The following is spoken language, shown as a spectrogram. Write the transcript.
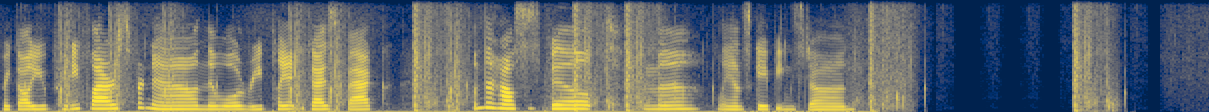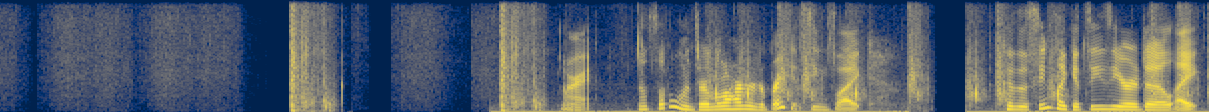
Break all you pretty flowers for now, and then we'll replant you guys back when the house is built and the landscaping's done. Alright. Those little ones are a little harder to break, it seems like. Because it seems like it's easier to, like,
